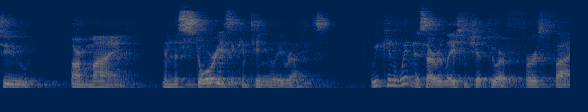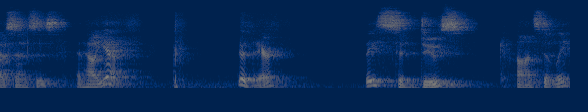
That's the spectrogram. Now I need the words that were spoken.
to our mind and the stories it continually writes. We can witness our relationship to our first five senses and how, yeah, they're there. They seduce constantly.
